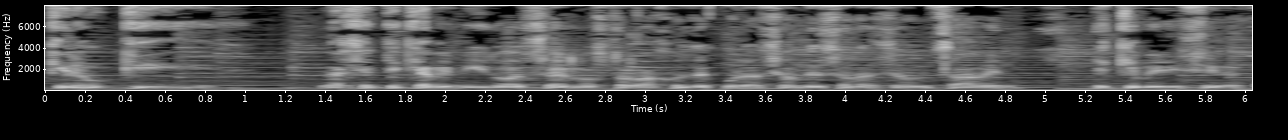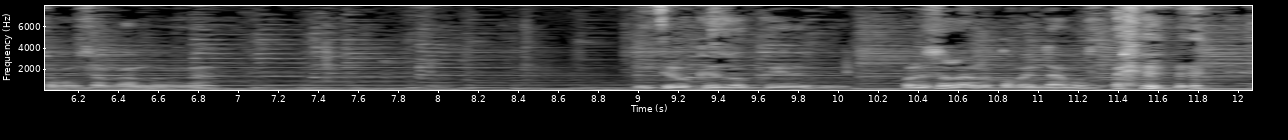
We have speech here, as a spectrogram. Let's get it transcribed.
Creo que la gente que ha venido a hacer los trabajos de curación de sanación saben de qué medicina estamos hablando, ¿verdad? y creo que es lo que por eso la recomendamos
